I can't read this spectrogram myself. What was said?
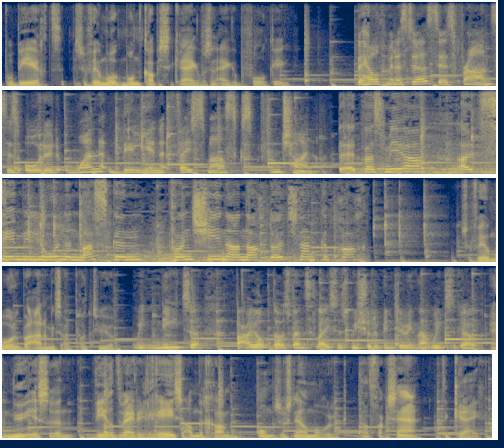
probeert zoveel mogelijk mondkapjes te krijgen voor zijn eigen bevolking. The health minister says France has ordered 1 billion face masks from China. Etwas mehr als 10 Millionen Masken von China nach Deutschland gebracht. Zoveel mogelijk beademingsapparatuur. We need to buy up those ventilators. We should have been doing that weeks ago. En nu is er een wereldwijde race aan de gang om zo snel mogelijk dat vaccin te krijgen.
